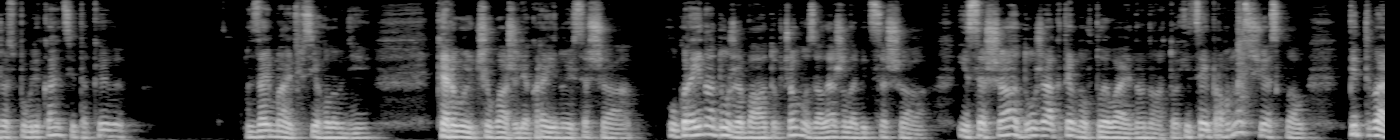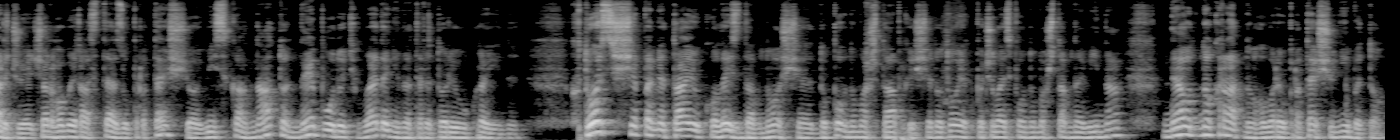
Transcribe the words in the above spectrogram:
республіканці таки займають всі головні керуючі важеля країною США. Україна дуже багато в чому залежала від США. І США дуже активно впливає на НАТО. І цей прогноз, що я склав, підтверджує черговий раз тезу про те, що війська НАТО не будуть введені на територію України. Хтось ще пам'ятаю, колись давно, ще до повномасштабки, ще до того, як почалась повномасштабна війна, неоднократно говорив про те, що нібито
